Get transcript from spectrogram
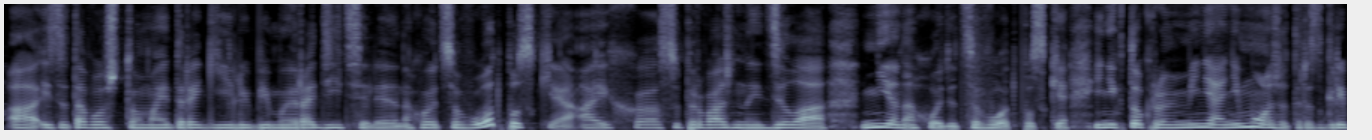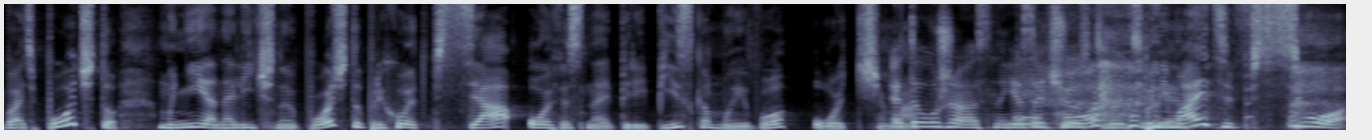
а, из-за того, что мои дорогие любимые родители находятся в отпуске, а их а, суперважные дела не находится в отпуске, и никто, кроме меня, не может разгребать почту, мне на личную почту приходит вся офисная переписка моего отчима. Это ужасно, я Ого. сочувствую тебе. Понимаете, все.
